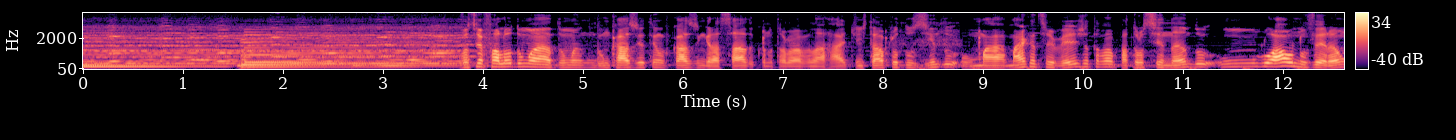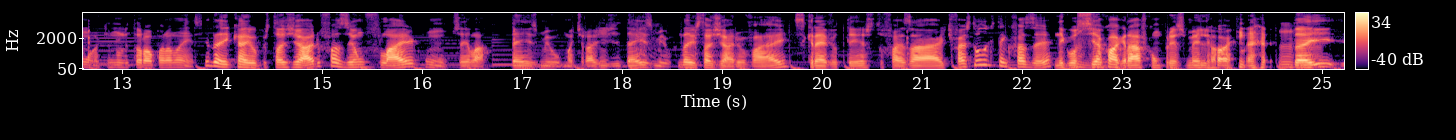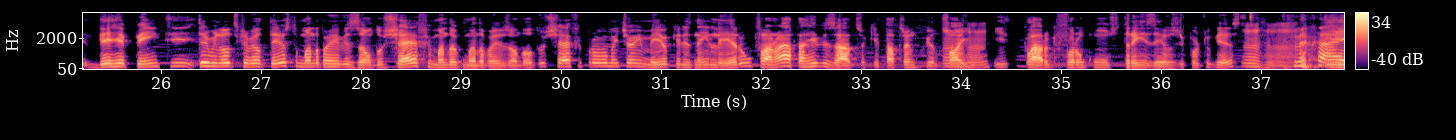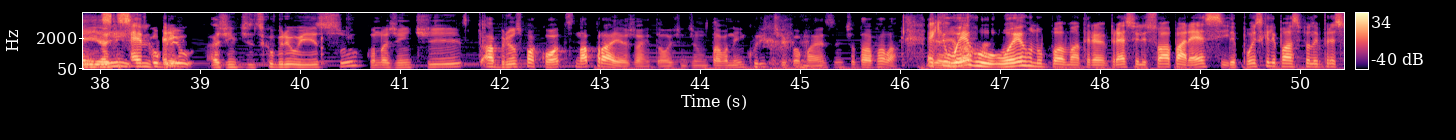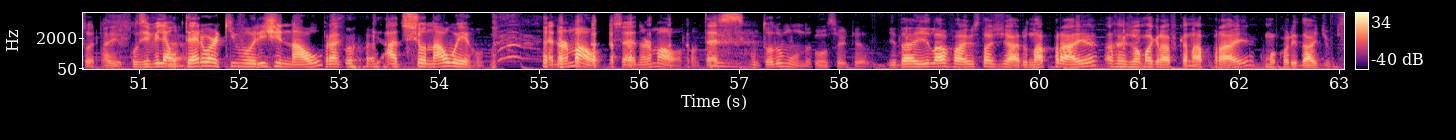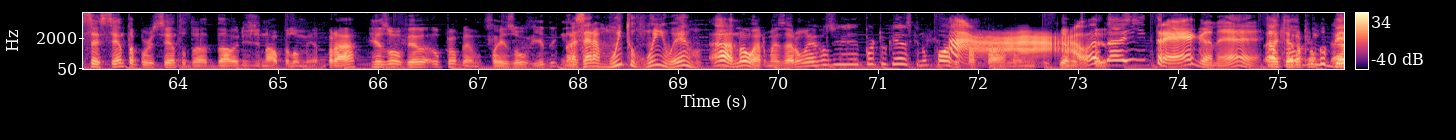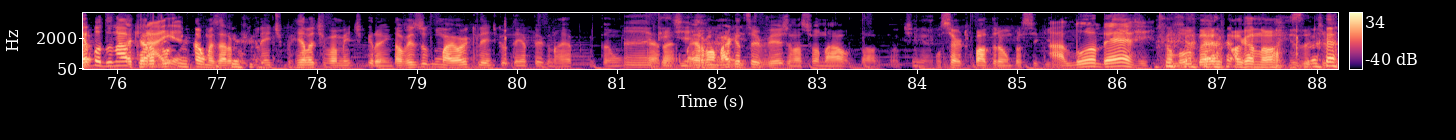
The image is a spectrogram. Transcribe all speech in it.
Você falou de, uma, de, uma- de um caso, eu tenho um caso engraçado quando eu trabalhava na rádio. A gente tava produzindo, uma marca de cerveja tava patrocinando um luau no verão aqui no litoral paranaense. E daí caiu pro estagiário fazer um flyer com, sei lá, 10 mil, uma tiragem de 10 mil. Daí o estagiário vai, escreve o texto, faz a arte, faz tudo o que tem que fazer, negocia Uhum. com a gráfica um preço melhor, né? Uhum. Daí, de repente, terminou de escrever o texto, manda pra revisão do chefe, manda, manda pra revisão do outro chefe, provavelmente é um e-mail que eles nem leram. Falaram, ah, tá revisado isso aqui, tá tranquilo, só Uhum. ir. E claro que foram com uns três erros de português. Uhum. E a gente, sempre. descobriu, a gente descobriu isso quando a gente abriu os pacotes na praia já. Então a gente não tava nem em Curitiba mais, a gente já tava lá. É E que aí o lá- erro, o erro no material impresso, ele só aparece depois que ele passa pela impressora. É. Inclusive, ele É. altera o arquivo original pra adicionar o erro. É normal, isso é normal, acontece com todo mundo. Com certeza. E daí lá vai o estagiário na praia, arranjar uma gráfica na praia, com uma qualidade 60% da, da original, pelo menos, pra resolver o problema. Foi resolvido. Né? Mas era muito ruim o erro? Ah, não era, mas eram erros de português que não pode Ah, passar, né? textos. daí entrega, né? Tá É que era todo mundo bêbado na É era pro- praia. então, mas era pra um cliente relativamente grande. Talvez o maior cliente que eu tenha pego na época. Então, Ah, era, entendi. era uma marca Ah, de cerveja nacional tal. Então tinha um certo padrão pra seguir. Alô, Ambev. Alô, Bebe, paga nós. É tipo.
